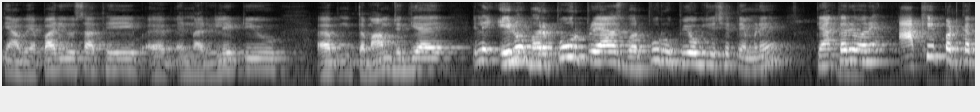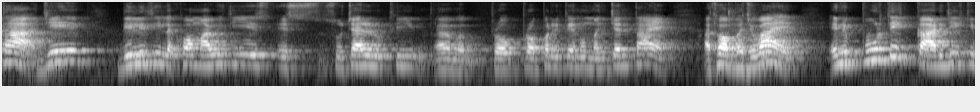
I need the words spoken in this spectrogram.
ત્યાં વેપારીઓ સાથે એમના રિલેટિવ તમામ જગ્યાએ. એટલે એનો ભરપૂર પ્રયાસ, ભરપૂર ઉપયોગ જે છે તેમણે ત્યાં કર્યો અને આખી પટકથા જે દિલ્હીથી લખવામાં આવી હતી એ સુચારુ રૂપથી પ્રોપર રીતે એનું મંચન થાય અથવા ભજવાય, એની પૂરતી કાળજી કે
